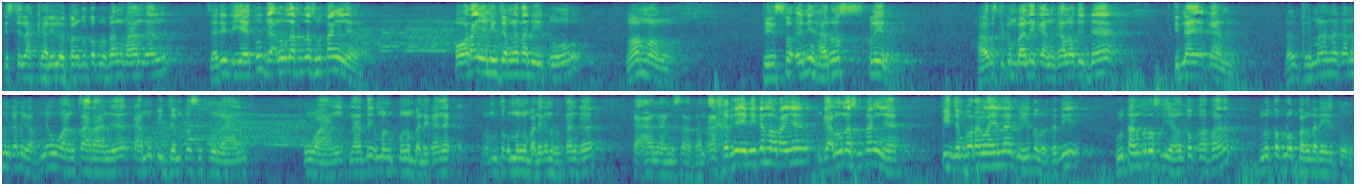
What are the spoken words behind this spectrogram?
Istilah gali lubang tutup lubang paham kan? Jadi dia itu enggak lunas-lunas hutangnya. Orang yang minjamkan tadi itu ngomong, besok ini harus clear. Harus dikembalikan. Kalau tidak dinaikkan. Dan gimana kami kami enggak punya uang caranya kamu pinjam ke uang nanti mengembalikannya untuk mengembalikan hutang ke ke anak misalkan. Akhirnya ini kan orangnya enggak lunas hutangnya, pinjam ke orang lain lagi gitu loh. Jadi hutang terus dia untuk apa? Nutup lubang tadi itu.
